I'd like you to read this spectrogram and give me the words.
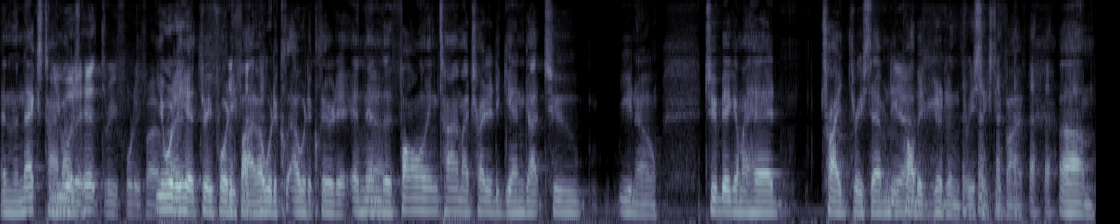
And the next time you would have hit 345. You would have hit 345. I would have I would have cleared it. And then yeah. the following time I tried it again, got too you know too big in my head. Tried 370, yeah. probably good done 365. um,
